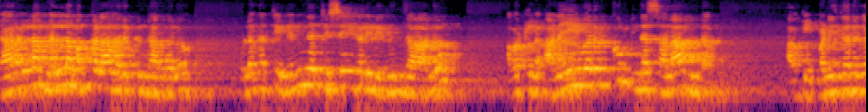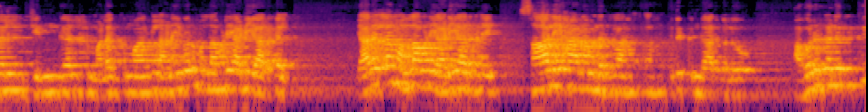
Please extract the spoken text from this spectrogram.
யாரெல்லாம் நல்ல மக்களாக இருக்கின்றார்களோ உலகத்தில் எந்த திசைகளில் இருந்தாலும் அவர்கள் அனைவருக்கும் இந்த சலாம் உண்டாகும். அவர்கள் மனிதர்கள் ஜின்கள் மலக்குமார்கள் அனைவரும் அல்லாவுடைய அடியார்கள். யாரெல்லாம் அல்லாவுடைய அடியார்களை சாலிகானவர்களாக இருக்கின்றார்களோ அவர்களுக்கு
